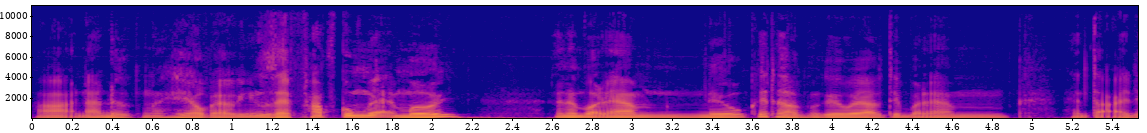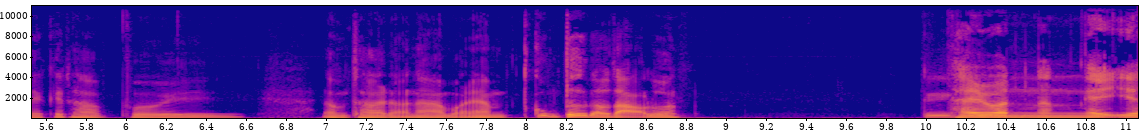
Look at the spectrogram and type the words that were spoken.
à, đã được hiểu về những giải pháp công nghệ mới nên là bọn em nếu kết hợp với KOL thì bọn em hiện tại để kết hợp với đồng thời đó là bọn em cũng tự đào tạo luôn. Theo anh anh nghĩ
